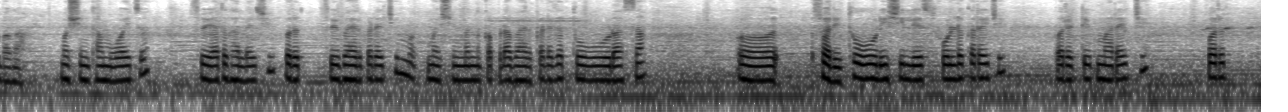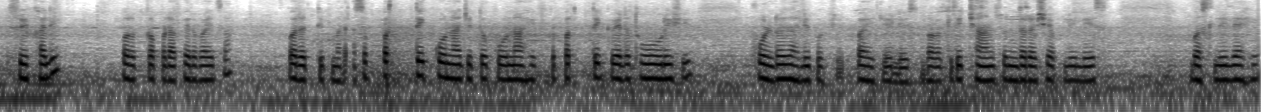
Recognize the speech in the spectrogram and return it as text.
बघा मशीन थांबवायचं सुयात घालायची परत सुई बाहेर काढायची मग मशीनमधून कपडा बाहेर काढायचा थोडासा सॉरी थोडीशी लेस फोल्ड करायची परत टीप मारायची परत सुई खाली परत कपडा फिरवायचा परत टीप मारा असं प्रत्येक कोणाची तो कोण आहे तर प्रत्येक वेळेला थोडीशी फोल्ड झाली पाहिजे पाहिजे लेस बघा किती छान सुंदर अशी आपली लेस बसलेली आहे.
